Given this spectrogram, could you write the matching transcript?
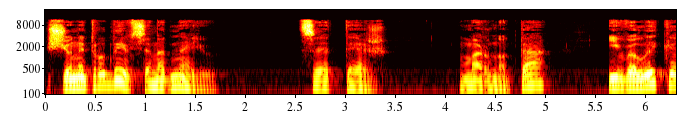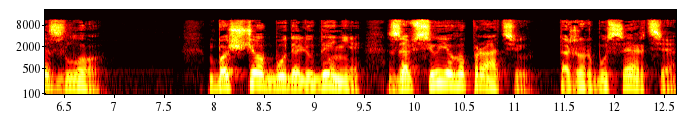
що не трудився над нею. Це теж марнота і велике зло. Бо що буде людині за всю його працю та журбу серця,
